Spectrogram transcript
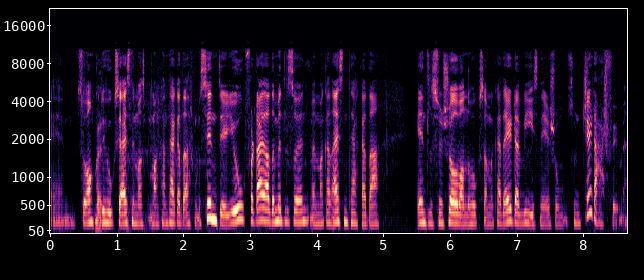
Ehm så om du huxar äsna man, man kan ta det som center ju för det är det mittelsön men man kan äsna ta det inte som själv och huxa men kan det där vis ner som som gör det för mig.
